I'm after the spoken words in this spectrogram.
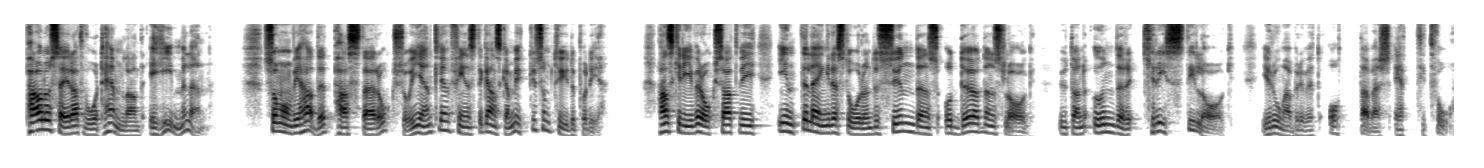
Paulus säger att vårt hemland är himmelen. Som om vi hade ett pass där också. Egentligen finns det ganska mycket som tyder på det. Han skriver också att vi inte längre står under syndens och dödens lag utan under Kristi lag i Romarbrevet 8, vers 1-2.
